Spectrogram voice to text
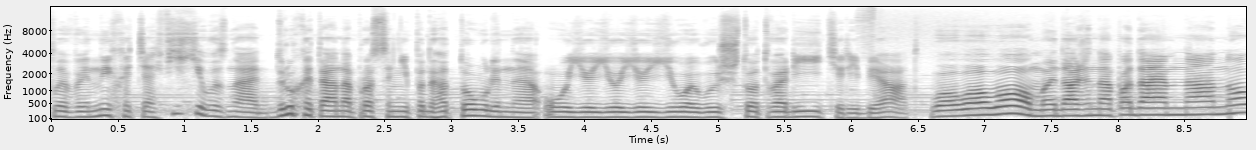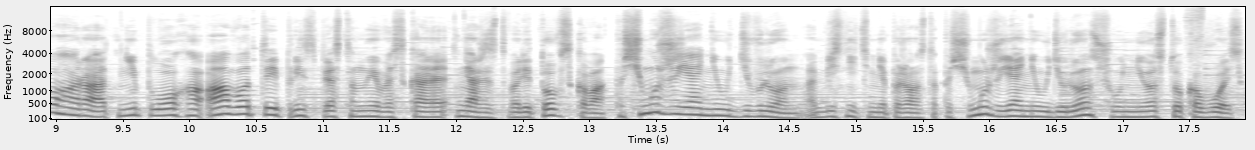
прошлой войны, хотя фиг его знает. Вдруг это она просто неподготовленная. Ой-ой-ой-ой-ой, вы что творите, ребят? Воу-воу-воу, мы даже нападаем на Новгород, неплохо. А вот и, в принципе, основные войска княжества Литовского. Почему же я не удивлен? Объясните мне, пожалуйста, почему же я не удивлен, что у нее столько войск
